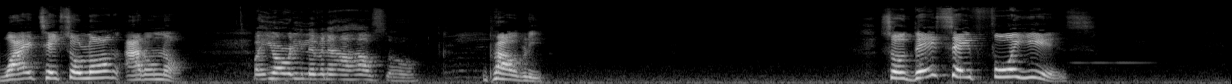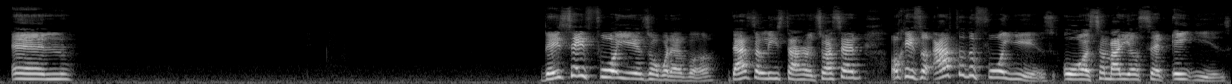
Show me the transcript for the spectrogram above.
Why it takes so long, I don't know. But he already living in her house though. Probably. So they say four years. And they say four years or whatever. That's the least I heard. So I said, okay, so after the four years, or somebody else said eight years,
